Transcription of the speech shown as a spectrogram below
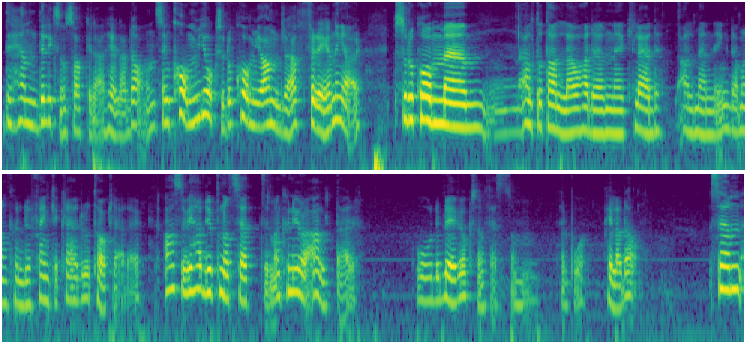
det hände liksom saker där hela dagen. Sen kom ju också, då kom ju andra föreningar. Så då kom eh, Allt åt alla och hade en eh, klädallmänning där man kunde skänka kläder och ta kläder. Alltså vi hade ju på något sätt, man kunde göra allt där. Och det blev ju också en fest som höll på hela dagen. Sen,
